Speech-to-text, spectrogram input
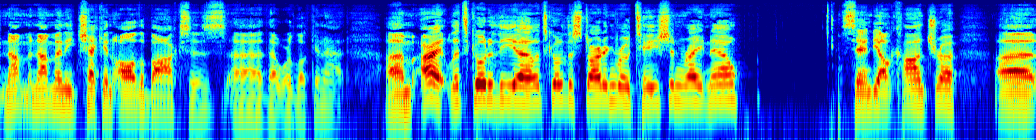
not not many checking all the boxes uh, that we're looking at. Um, all right, let's go to the uh, let's go to the starting rotation right now. Sandy Alcantara, uh,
